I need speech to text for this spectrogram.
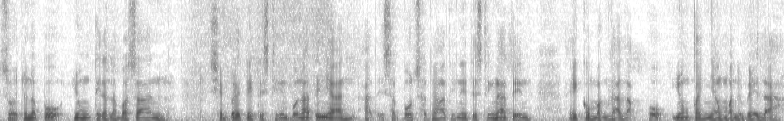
So ito na po yung kinalabasan. Siyempre titestingin po natin yan at isa po sa ating testing natin ay kung maglalak po yung kanyang manubela.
